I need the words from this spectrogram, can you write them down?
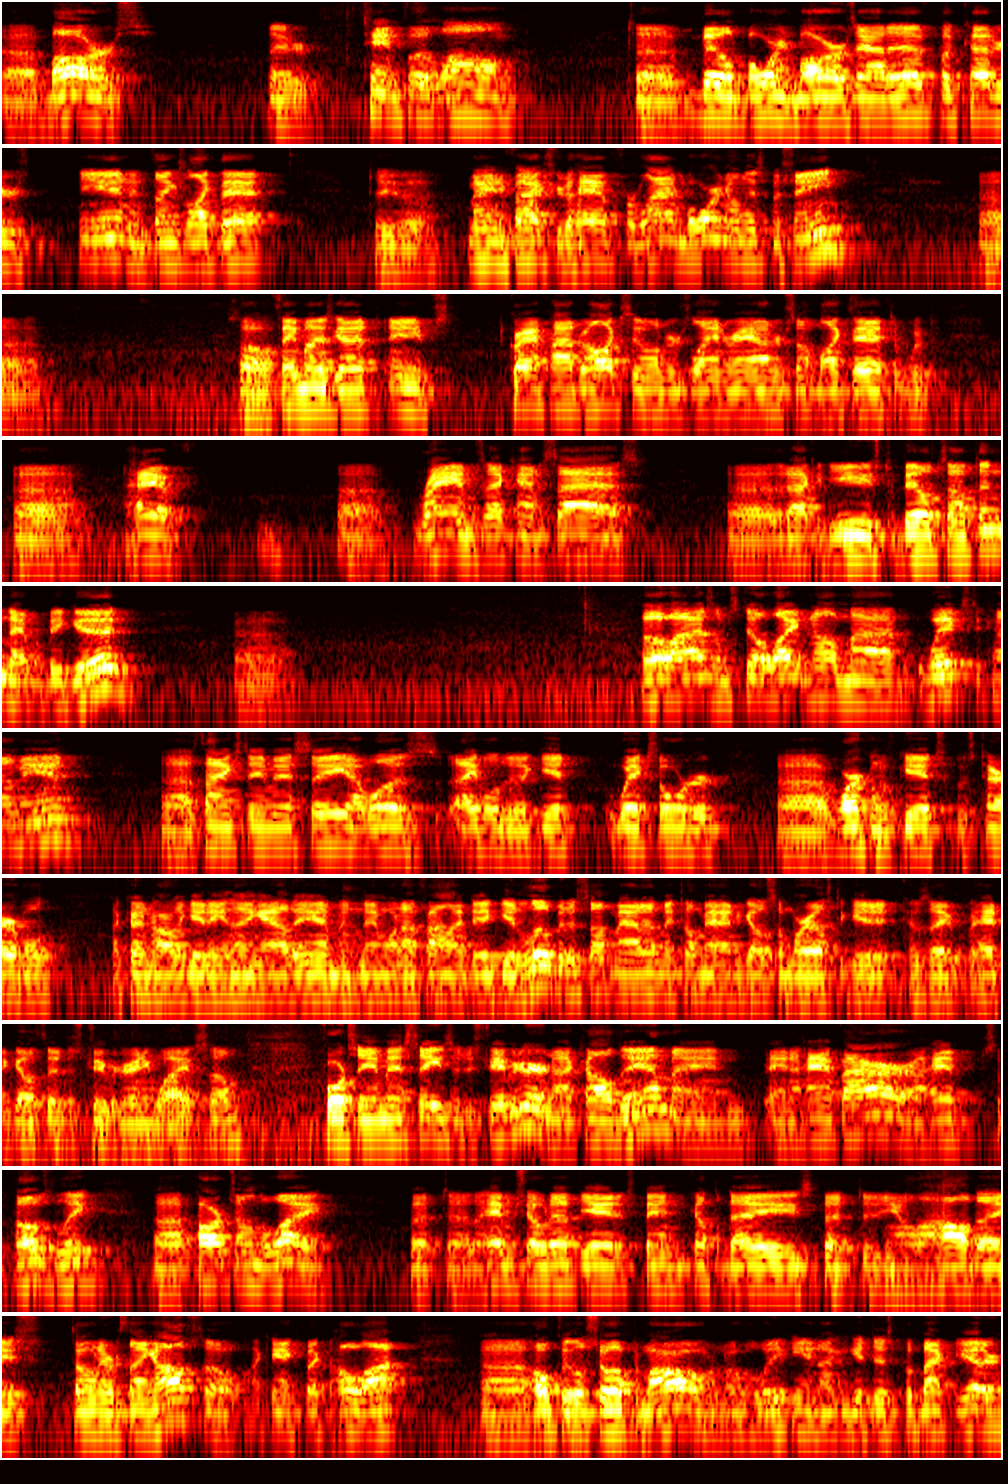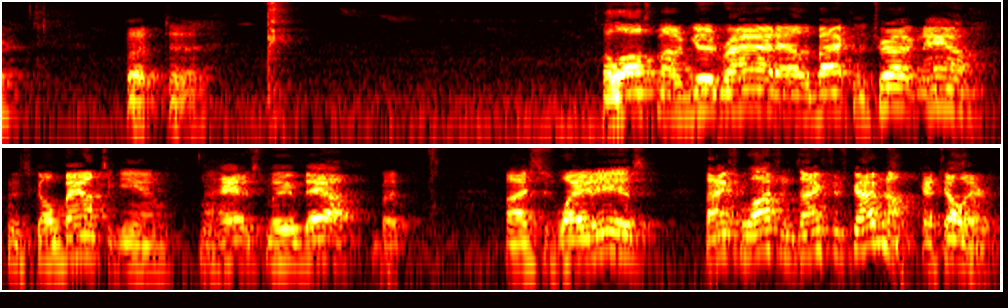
uh, bars that are 10 foot long to build boring bars out of, put cutters in and things like that to uh, manufacture to have for line boring on this machine. Uh, so if anybody's got any scrap hydraulic cylinders laying around or something like that that would uh, have uh, rams that kind of size uh, that I could use to build something, that would be good. Uh, otherwise, I'm still waiting on my wicks to come in. Thanks to MSC, I was able to get wicks ordered. Uh, working with Gits was terrible. I couldn't hardly get anything out of them, and then when I finally did get a little bit of something out of them, they told me I had to go somewhere else to get it because they had to go through a distributor anyway. So, fortunately, MSC is a distributor, and I called them, and in a half hour, I had supposedly uh, parts on the way, but uh, they haven't showed up yet. It's been a couple days, but uh, you know, the holidays throwing everything off, so I can't expect a whole lot. Uh, hopefully they'll show up tomorrow and over the weekend I can get this put back together. But uh, I lost my good ride out of the back of the truck now. It's going to bounce again. I had it smoothed out, but that's just the way it is. Thanks for watching. Thanks for subscribing. I'll catch y'all later.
